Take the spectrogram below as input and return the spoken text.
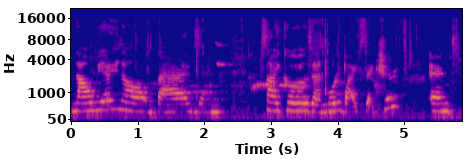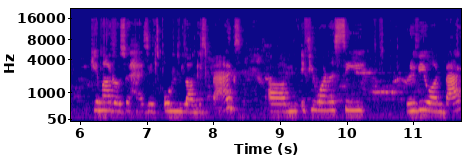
Now we are in a bags and cycles and motorbike section, and Kmart also has its own luggage bags. Um, if you want to see review on bag,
